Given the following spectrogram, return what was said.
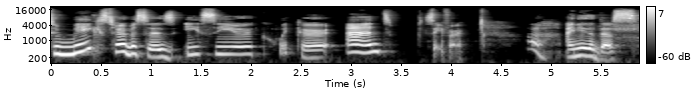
to make services easier, quicker, and safer. Ah, I needed this.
